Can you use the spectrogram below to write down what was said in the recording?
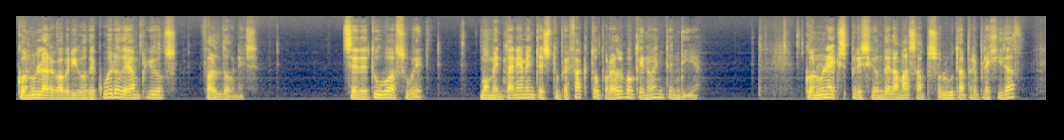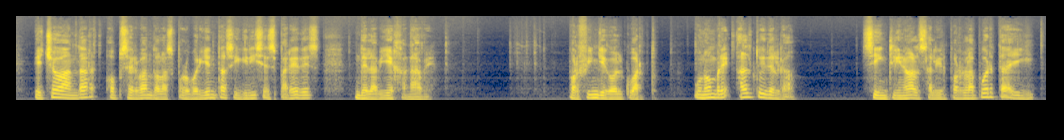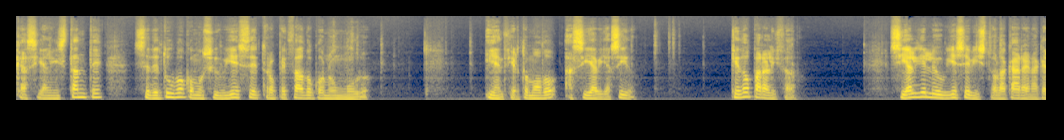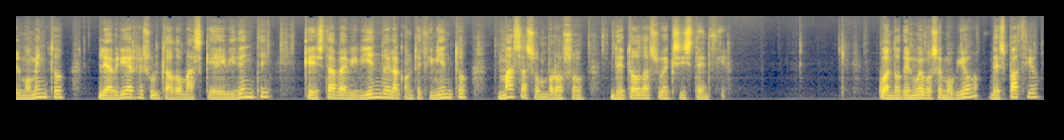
con un largo abrigo de cuero de amplios faldones. Se detuvo a su vez, momentáneamente estupefacto por algo que no entendía. Con una expresión de la más absoluta perplejidad, echó a andar observando las polvorientas y grises paredes de la vieja nave. Por fin llegó el cuarto, un hombre alto y delgado. Se inclinó al salir por la puerta y casi al instante se detuvo como si hubiese tropezado con un muro. Y en cierto modo así había sido. Quedó paralizado. Si alguien le hubiese visto la cara en aquel momento, le habría resultado más que evidente que estaba viviendo el acontecimiento más asombroso de toda su existencia. Cuando de nuevo se movió, despacio,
